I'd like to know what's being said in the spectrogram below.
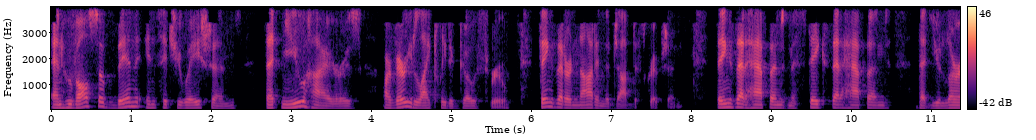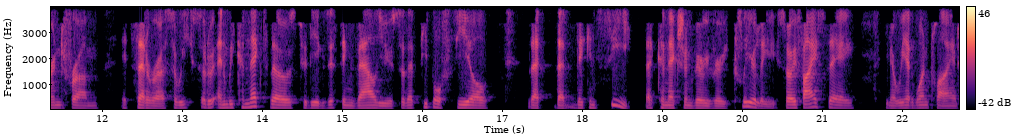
and who've also been in situations that new hires are very likely to go through, things that are not in the job description, things that happened, mistakes that happened that you learned from, etc. So we sort of and we connect those to the existing values so that people feel that that they can see that connection very very clearly. So if I say, you know, we had one client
